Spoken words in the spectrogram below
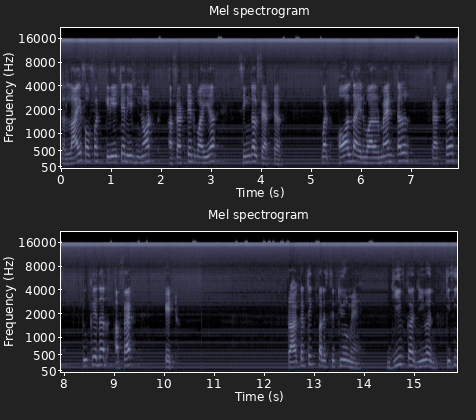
the life of a creature is not affected by a single factor but all the environmental factors together affect it प्राकृतिक परिस्थितियों में जीव का जीवन किसी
